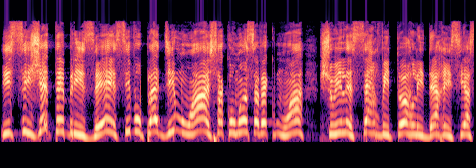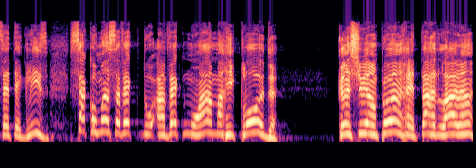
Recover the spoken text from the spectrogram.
Et si j'étais brisé, s'il vous plaît, dis-moi, ça commence avec moi. Je suis le serviteur leader ici à cette église. Ça commence avec, avec moi, Marie-Claude. Quand je suis un peu en retard là,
